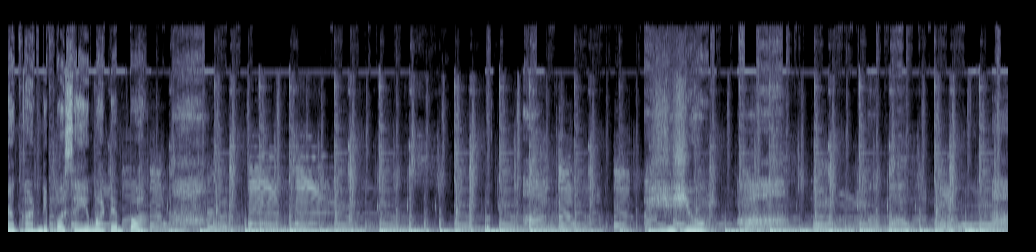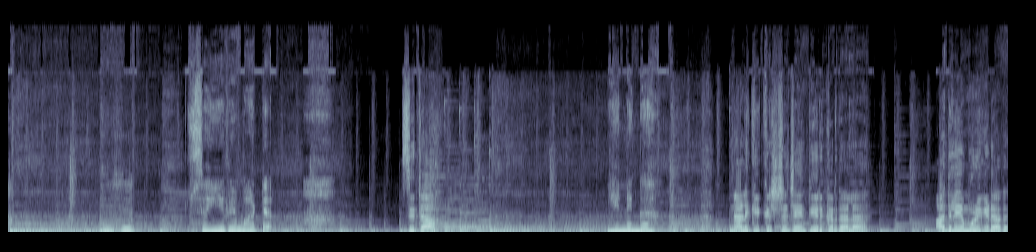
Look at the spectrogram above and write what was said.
நான் கண்டிப்பா செய்ய மாட்டேன்ப்பா. செய்யவே மாட்டேன். சீதா? என்னங்க? நாளைக்கு கிருஷ்ண ஜெயந்தி இருக்கிறதால அதுலயே முழுகிடாத.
